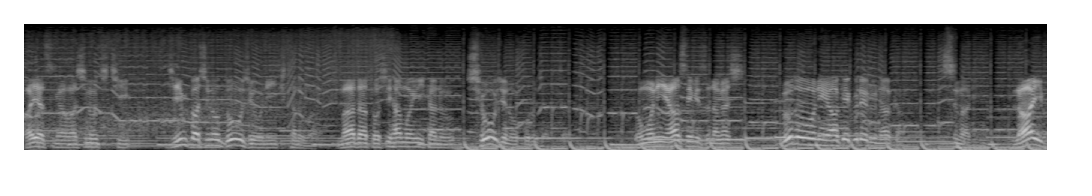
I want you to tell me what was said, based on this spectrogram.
あやつがわしの父ジンパシの道場に来たのはまだ年端もいかぬ少女の頃じゃった共に汗水流し武道に明け暮れる中つまりライバ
